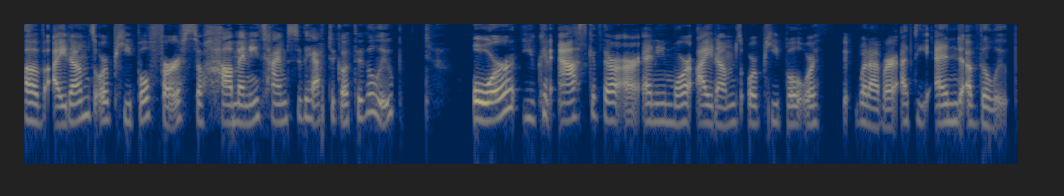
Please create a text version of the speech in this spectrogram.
of items or people first, so how many times do they have to go through the loop, or you can ask if there are any more items or people or whatever at the end of the loop.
